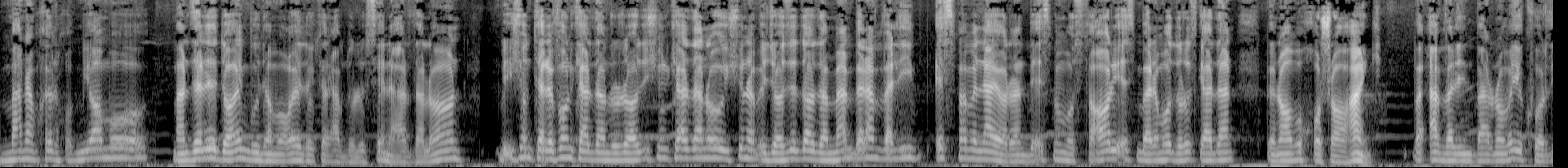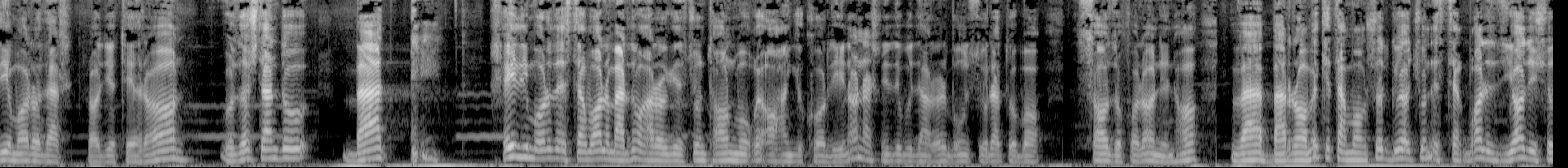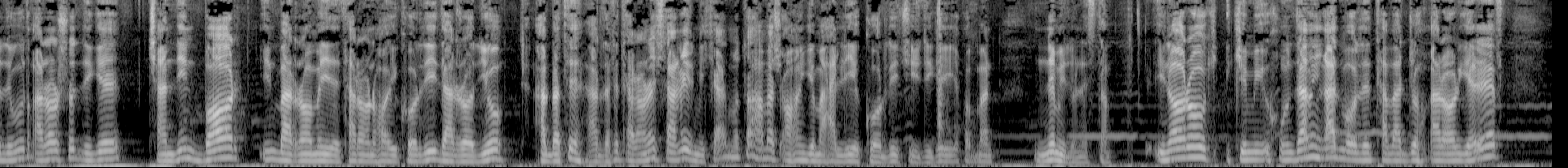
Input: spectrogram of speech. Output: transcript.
منم خیلی خوب میام و منزل دایم بودم آقای دکتر عبدالحسین اردلان. به ایشون تلفن کردن رو راضیشون کردن و ایشون هم اجازه دادن من برم ولی اسمم نیارن. به اسم مستعاری اسم برای ما درست کردن به نام خوشاهنگ و اولین برنامه کردی ما رو در رادیو تهران گذاشتند و بعد خیلی مورد استقبال مردم قرار گرفت چون تا اون موقع آهنگ کردی اینا نشنیده بودن به اون صورت و با ساز و فلان اینها. و برنامه که تمام شد گویا چون استقبال زیادی شده بود قرار شد دیگه چندین بار این برنامه ترانه های کردی در رادیو البته هر دفعه ترانش تغییر می‌کرد منتها همش آهنگ محلی کردی چیز دیگه خب من نمی‌دونستم. اینا رو که میخوندم اینقدر مورد توجه قرار گرفت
